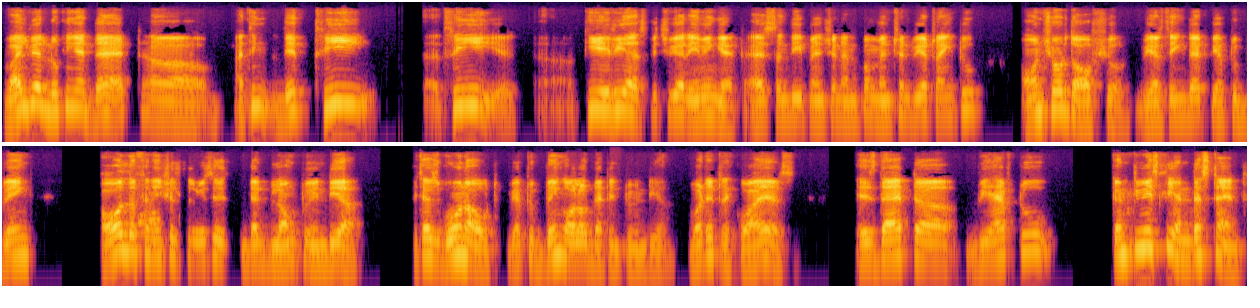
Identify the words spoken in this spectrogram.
While we are looking at that, uh, I think there are three, uh, three uh, key areas which we are aiming at. As Sandip mentioned and Pam mentioned, we are trying to onshore the offshore. We are saying that we have to bring all the financial services that belong to India which has gone out. We have to bring all of that into India. What it requires is that uh, we have to continuously understand,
